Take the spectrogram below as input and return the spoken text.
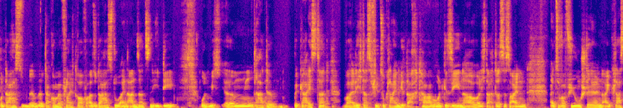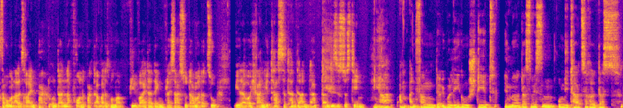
Und da hast, äh, da kommen wir vielleicht drauf. Also da hast du einen Ansatz, eine Idee und mich ähm, hatte begeistert, weil ich das viel zu klein gedacht habe und gesehen habe, weil ich dachte, das ist ein ein zur Verfügung stellen, ein Cluster, wo man alles reinpackt und dann nach vorne packt. Aber das muss man viel weiter denken. Vielleicht sagst du da mal dazu, wie ihr da euch rangetastet habt an, habt an dieses System. Ja, am Anfang der Überlegung steht immer das Wissen um die Tatsache, dass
